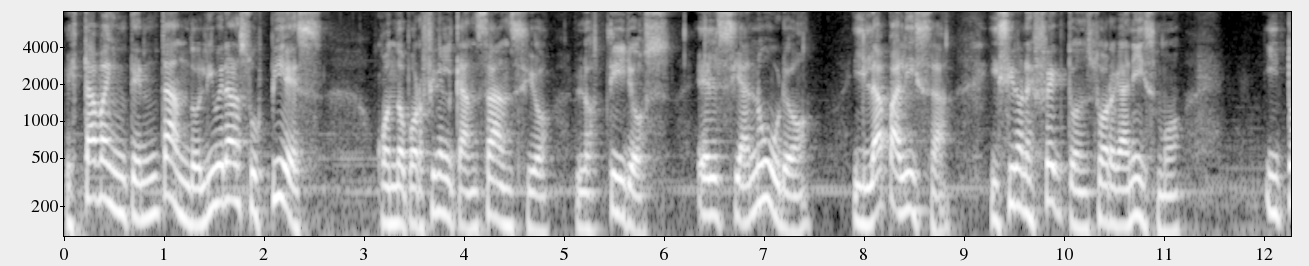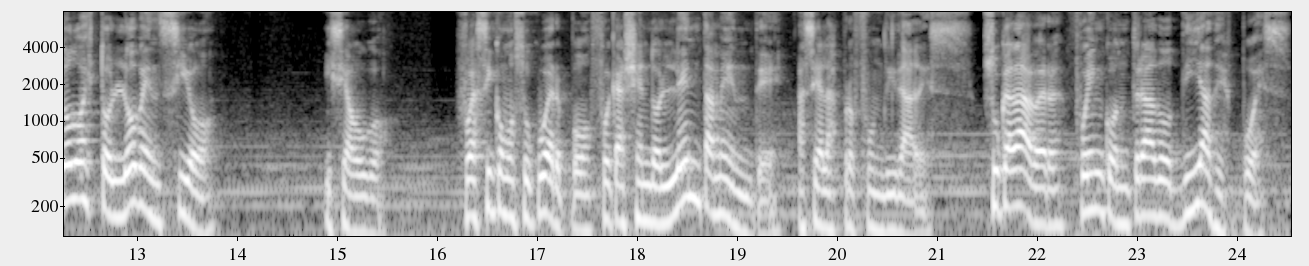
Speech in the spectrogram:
Estaba intentando liberar sus pies cuando por fin el cansancio, los tiros, el cianuro y la paliza hicieron efecto en su organismo y todo esto lo venció y se ahogó. Fue así como su cuerpo fue cayendo lentamente hacia las profundidades. Su cadáver fue encontrado días después,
